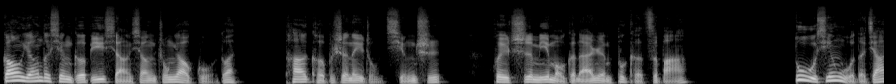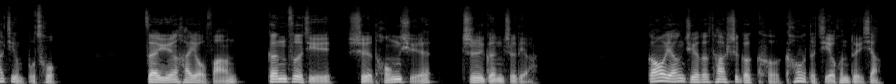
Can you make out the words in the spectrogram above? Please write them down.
高阳的性格比想象中要果断，他可不是那种情痴，会痴迷某个男人不可自拔。杜兴武的家境不错，在云海有房，跟自己是同学，知根知底儿。高阳觉得他是个可靠的结婚对象。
